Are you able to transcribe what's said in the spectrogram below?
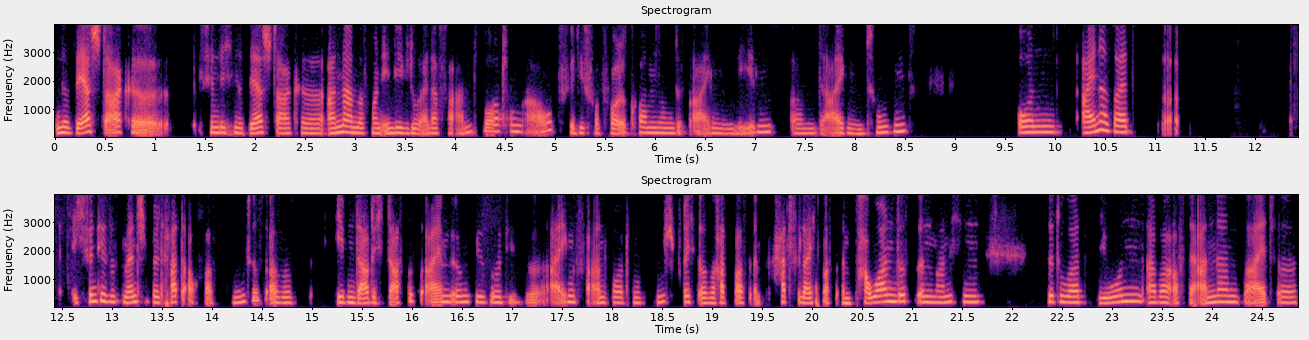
eine sehr starke, finde ich, eine sehr starke Annahme von individueller Verantwortung auch für die Vervollkommnung des eigenen Lebens, ähm, der eigenen Tugend. Und einerseits, äh, ich finde, dieses Menschenbild hat auch was Gutes, also es eben dadurch, dass es einem irgendwie so diese Eigenverantwortung zuspricht. Also hat was, hat vielleicht was Empowerndes in manchen Situationen, aber auf der anderen Seite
